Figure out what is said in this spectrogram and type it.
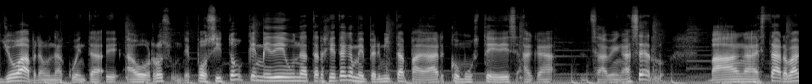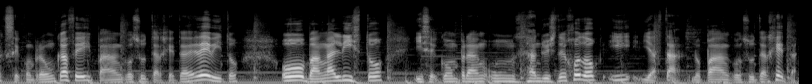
yo abra una cuenta de ahorros, un depósito, que me dé una tarjeta que me permita pagar como ustedes acá saben hacerlo. Van a Starbucks, se compran un café y pagan con su tarjeta de débito. O van a Listo y se compran un sándwich de hot dog y ya está, lo pagan con su tarjeta.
